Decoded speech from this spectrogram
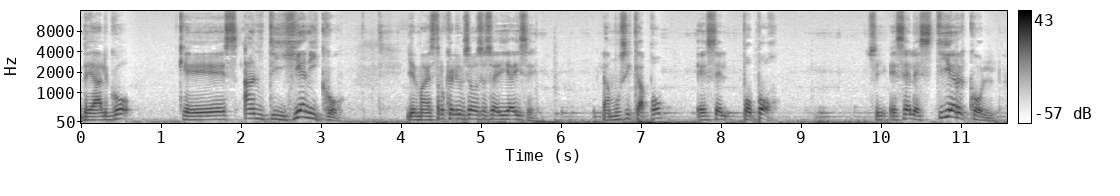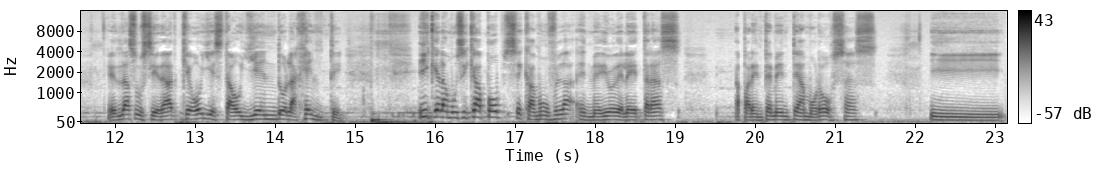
de algo que es antihigiénico. Y el maestro Kelly Seos ese día dice, la música pop es el popó, ¿sí? es el estiércol, es la suciedad que hoy está oyendo la gente. Y que la música pop se camufla en medio de letras aparentemente amorosas y,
